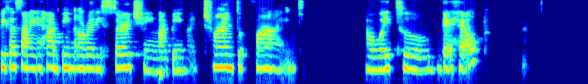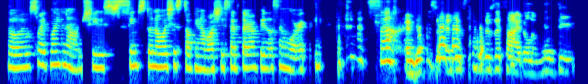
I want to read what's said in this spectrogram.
because i have been already searching i've been like trying to find a way to get help so it was like, why not? She seems to know what she's talking about. She said therapy doesn't work. so and there's, and there's, there's the title of multi.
